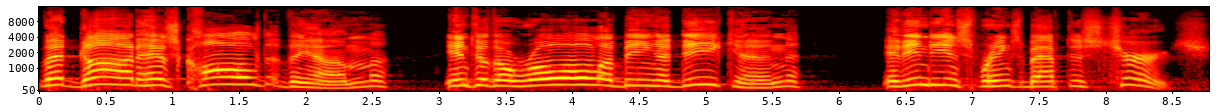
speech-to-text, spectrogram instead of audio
that God has called them into the role of being a deacon at Indian Springs Baptist Church.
